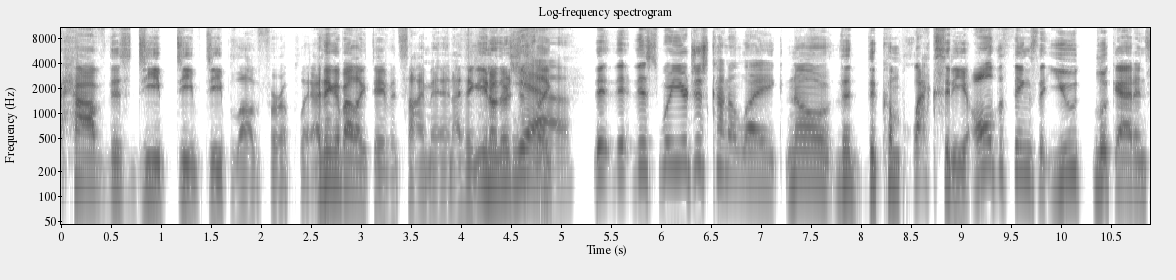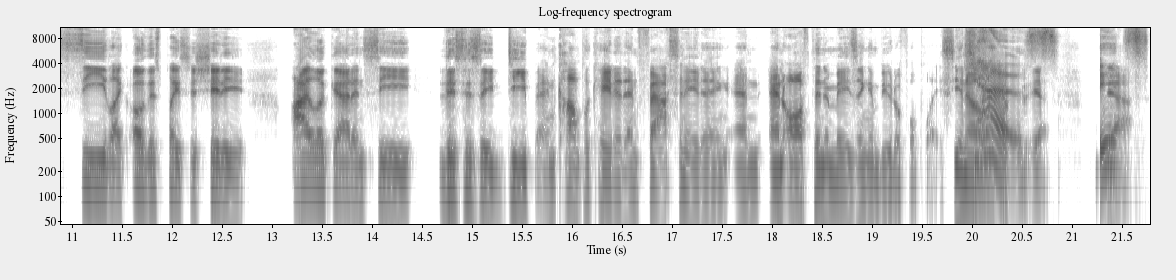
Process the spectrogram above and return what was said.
have this deep, deep, deep love for a play. I think about like David Simon. I think you know, there's just like th- th- this where you're just kind of like, no, the the complexity, all the things that you look at and see, like, oh, this place is shitty. I look at and see this is a deep and complicated and fascinating and and often amazing and beautiful place. You know, uh, yes. yeah. Yeah. It's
